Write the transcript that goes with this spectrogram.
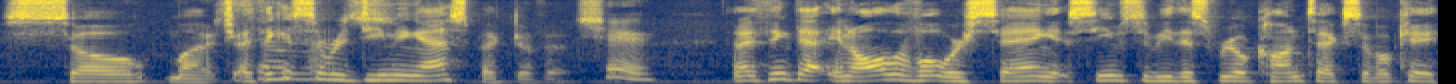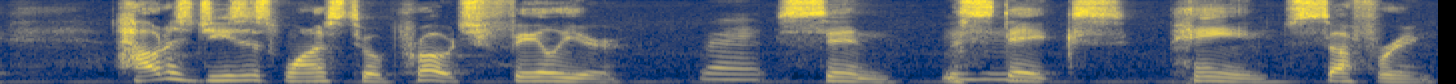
So much. I think it's the much. redeeming aspect of it. Sure. And I think that in all of what we're saying, it seems to be this real context of okay, how does Jesus want us to approach failure, Right. sin, mm-hmm. mistakes, pain, suffering?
